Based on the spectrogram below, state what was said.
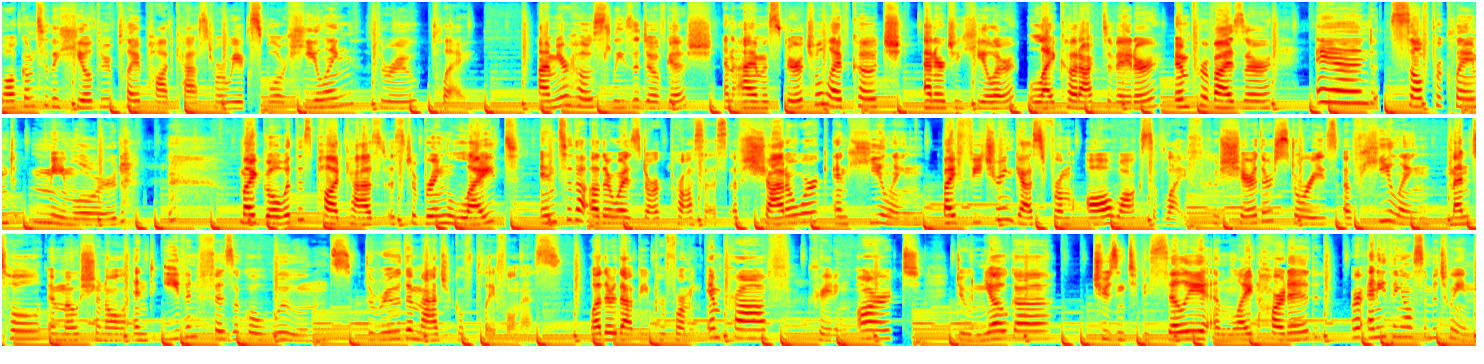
Welcome to the Heal Through Play podcast, where we explore healing through play. I'm your host, Liza Dovgish, and I'm a spiritual life coach, energy healer, light code activator, improviser, and self proclaimed meme lord. My goal with this podcast is to bring light into the otherwise dark process of shadow work and healing by featuring guests from all walks of life who share their stories of healing mental, emotional, and even physical wounds through the magic of playfulness. Whether that be performing improv, creating art, doing yoga, choosing to be silly and lighthearted, or anything else in between.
